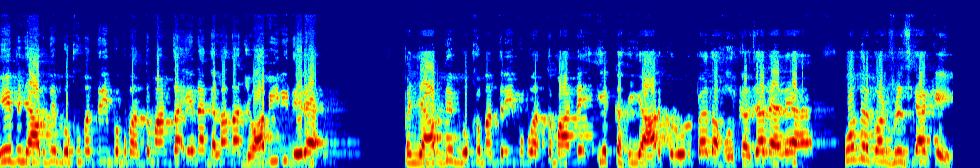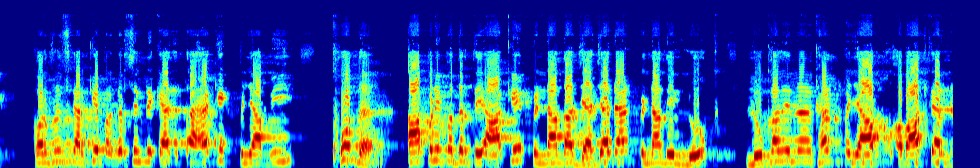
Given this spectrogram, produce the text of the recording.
ਇਹ ਪੰਜਾਬ ਦੇ ਮੁੱਖ ਮੰਤਰੀ ਭਗਵੰਤ ਮਾਨ ਤਾਂ ਇਹਨਾਂ ਗੱਲਾਂ ਦਾ ਜਵਾਬ ਹੀ ਨਹੀਂ ਦੇ ਰਿਹਾ। ਪੰਜਾਬ ਦੇ ਮੁੱਖ ਮੰਤਰੀ ਭਗਵੰਤ ਮਾਨ ਨੇ 1000 ਕਰੋੜ ਰੁਪਏ ਦਾ ਹੋਰ ਕਰਜ਼ਾ ਲੈ ਲਿਆ ਹੈ। ਉਧਰ ਕਾਨਫਰੰਸ ਕੇ ਕਾਨਫਰੰਸ ਕਰਕੇ ਪ੍ਰਗਟ ਸਿੰਘ ਨੇ ਕਹਿ ਦਿੱਤਾ ਹੈ ਕਿ ਪੰਜਾਬੀ ਖੁਦ ਆਪਣੇ ਪੱਧਰ ਤੇ ਆ ਕੇ ਪਿੰਡਾਂ ਦਾ ਜਾਇਜ਼ਾ ਲੈਣ, ਪਿੰਡਾਂ ਦੇ ਲੋਕ ਲੋਕਾਂ ਦੇ ਨਾਲ ਖੜਨ ਪੰਜਾਬ ਨੂੰ ਆਬਾਦ ਕਰਨ।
